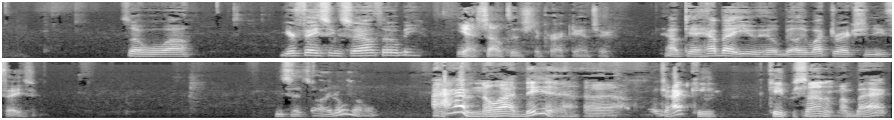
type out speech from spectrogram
so uh, you're facing south, Obi? Yeah, south is the correct answer. Okay, how about you, Hillbilly? What direction are you facing? He says, I don't know. I have no idea. Uh, try to keep keep the sun at my back.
